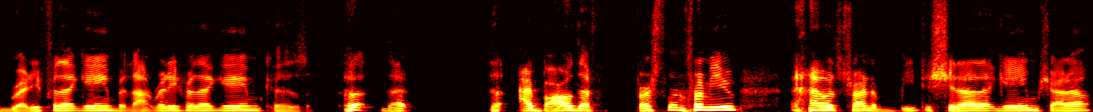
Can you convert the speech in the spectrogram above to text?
ready for that game, but not ready for that game because uh, that I borrowed that first one from you, and I was trying to beat the shit out of that game. Shout out.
